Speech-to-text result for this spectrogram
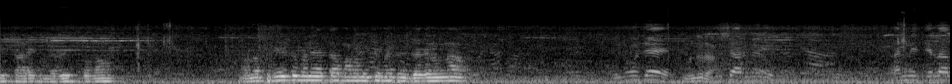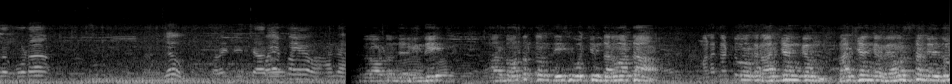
ఈ కార్యక్రమం నిర్వహిస్తున్నాం. మన ప్రియతమ నేత మన ముఖ్యమంత్రి జగనన్న. అన్ని జిల్లాలో కూడా రావడం జరిగింది. ఆ స్వాతంత్రం తీసుకొచ్చిన తర్వాత మనకంటూ ఒక రాజ్యాంగం రాజ్యాంగ వ్యవస్థ లేదు.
